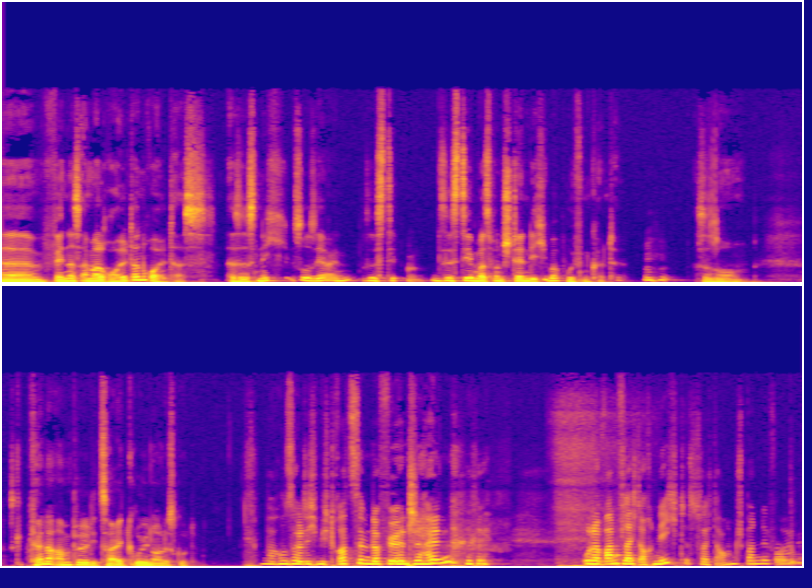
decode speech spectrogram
wenn das einmal rollt, dann rollt das. Es ist nicht so sehr ein System, System was man ständig überprüfen könnte. Mhm. Also so, es gibt keine Ampel, die Zeit grün, alles gut. Warum sollte ich mich trotzdem dafür entscheiden? Oder wann vielleicht auch nicht? Das ist vielleicht auch eine spannende Frage.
